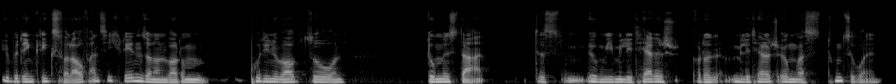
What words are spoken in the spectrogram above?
über den Kriegsverlauf an sich reden, sondern warum Putin überhaupt so dumm ist, da das irgendwie militärisch oder militärisch irgendwas tun zu wollen.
